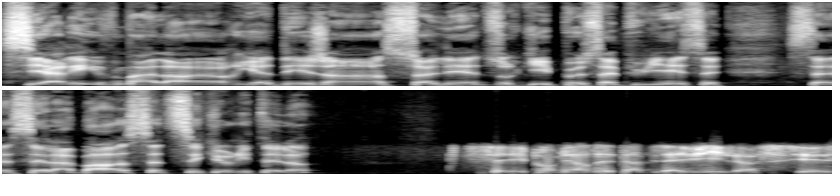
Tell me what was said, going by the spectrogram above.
si, arrive malheur, il y a des gens solides sur qui il peut s'appuyer. C'est la base, cette sécurité-là? C'est les premières étapes de la vie. Là. Si,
